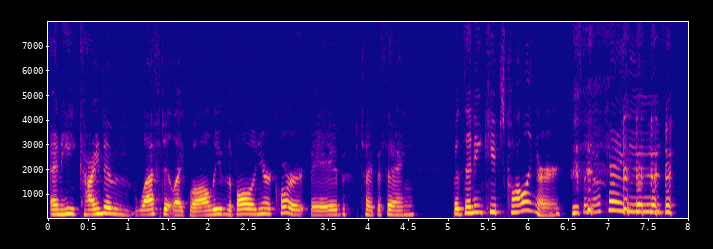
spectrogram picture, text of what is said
And he kind of left it like, well, I'll leave the ball in your court, babe, type of thing. But then he keeps calling her. He's like, okay, dude.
